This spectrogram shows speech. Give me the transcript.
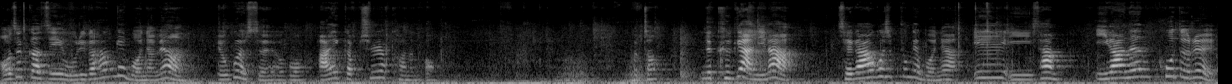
어제까지 우리가 한 게 뭐냐면 요거였어요. 요거 i값 출력하는 거. 그렇죠? 근데 그게 아니라 제가 하고 싶은 게 뭐냐 1, 2, 3 이라는 코드를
